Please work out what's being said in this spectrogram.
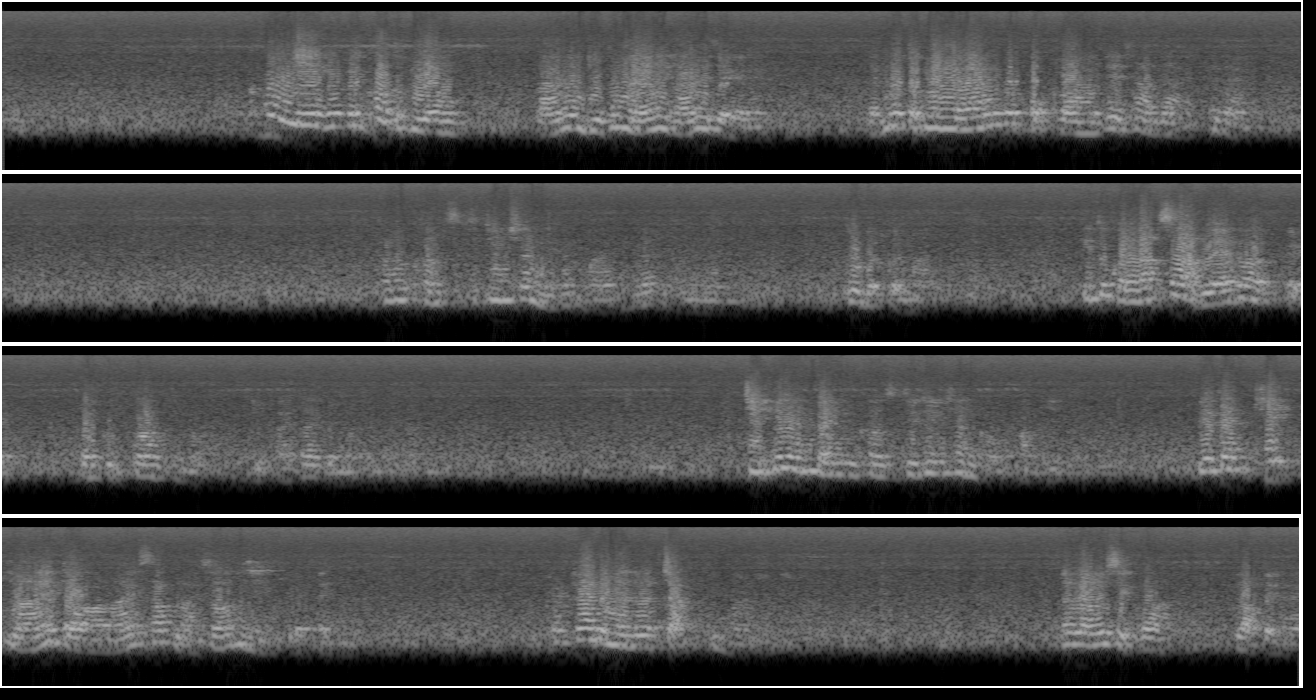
ข้อนี้มันเป็นข้อตกลงหามันอยู่ตรงไหนหาไม่เจอเลยแต่เมื่อตกลงแล้วมันก็ปกครองประเทศชาติได้เข้าใจคำว่า constitution นะครับหมายถึงรัฐธรรมนูญตัวบทกฎหมายที่ทุกคนรับทราบแล้วก็เกิดเป็นกลุ่มก้อนขึ้นมา อยู่ภายใต้กฎหมายจิตนี่มันเป็น constitution ของความคิดโดยการคิดหลายต่อหลายซับหลายซ้อนนี่เกิดเป็นคล้ายๆเป็นอาณาจักรขึ้นมาแล้วเรารู้สึกว่าเราเป็นอะไร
